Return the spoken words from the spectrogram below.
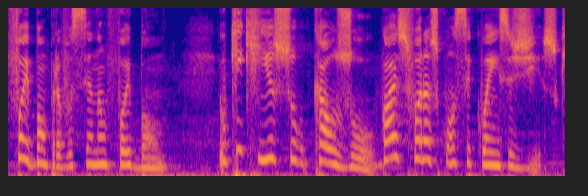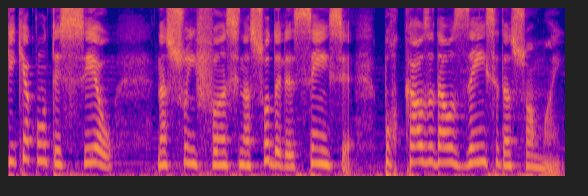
foi bom para você? Não foi bom. O que que isso causou? Quais foram as consequências disso? O que que aconteceu na sua infância, na sua adolescência, por causa da ausência da sua mãe?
